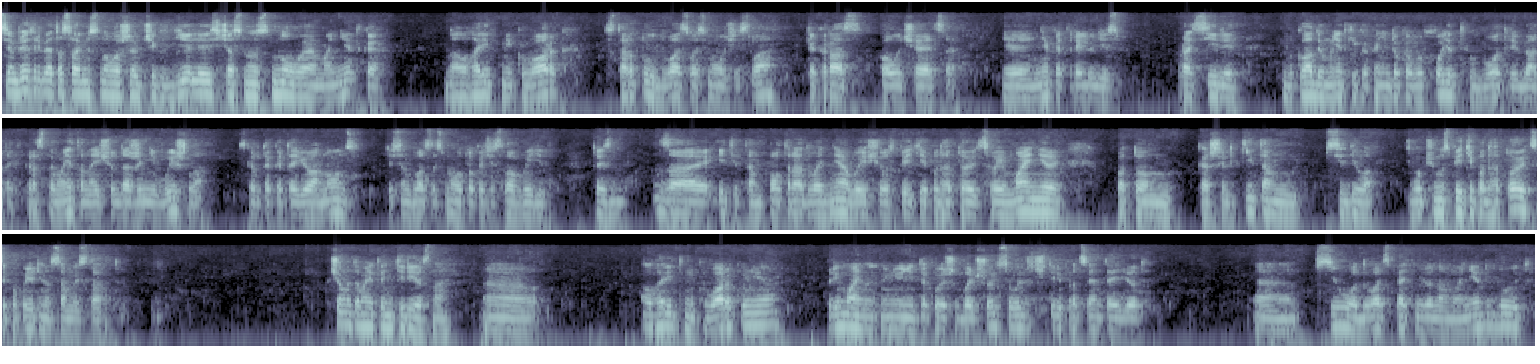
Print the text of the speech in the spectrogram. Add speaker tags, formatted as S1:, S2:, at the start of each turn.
S1: Всем привет, ребята, с вами снова Шевчик в деле. Сейчас у нас новая монетка на алгоритме Quark. Стартует 28 числа. Как раз получается, э, некоторые люди спросили, выкладываю монетки, как они только выходят. Вот, ребята, как раз эта монета, она еще даже не вышла. Скажем так, это ее анонс. То есть он 28 только числа выйдет. То есть за эти там полтора-два дня вы еще успеете подготовить свои майнеры, потом кошельки там, все дела. В общем, успейте подготовиться и попадете на самый старт. В чем это монета интересно? Э, алгоритм Quark у нее. Примайнинг у нее не такой уж и большой, всего лишь 4% идет. Э, всего 25 миллионов монет будет.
